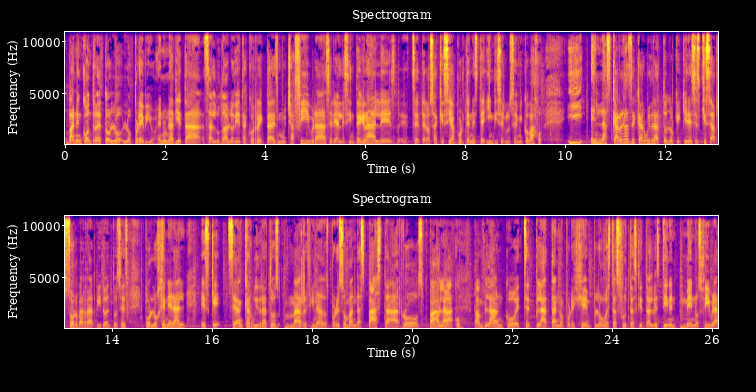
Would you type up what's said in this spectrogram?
van en contra de todo lo, lo previo. En una dieta saludable o dieta correcta es mucha fibra, cereales integrales, etcétera. O sea que sí aporten este índice glucémico bajo. Y en las cargas de carbohidratos lo que quieres es que se absorba rápido. Entonces, por lo general es que sean carbohidratos más refinados. Por eso mandas pasta, arroz, Pan blanco. pan blanco, etc, plátano, por ejemplo, o estas frutas que tal vez tienen menos fibra.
